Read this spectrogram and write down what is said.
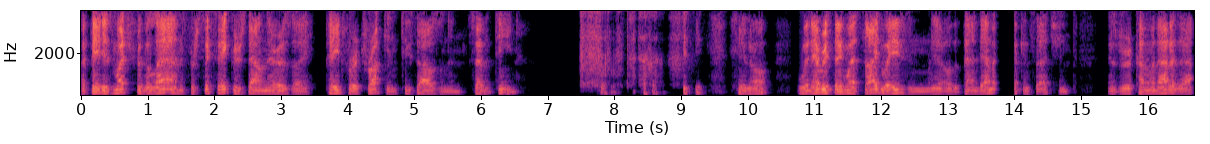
I paid as much for the land for six acres down there as I paid for a truck in 2017. you know, when everything went sideways and, you know, the pandemic and such, and as we were coming out of that,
